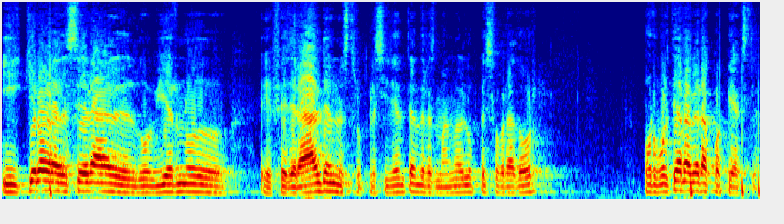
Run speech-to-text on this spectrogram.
y quiero agradecer al gobierno eh, federal de nuestro presidente Andrés Manuel López Obrador por voltear a ver a Coapiaxtla,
